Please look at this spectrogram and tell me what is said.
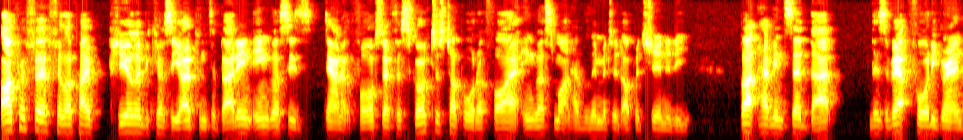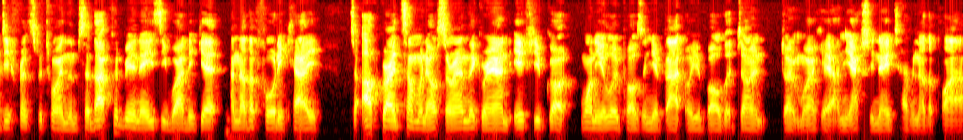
I prefer Philippe purely because he opens the batting. Inglis is down at four, so if the Scorchers top order fire, Inglis might have limited opportunity. But having said that, there's about 40 grand difference between them, so that could be an easy way to get another 40k to upgrade someone else around the ground if you've got one of your loopholes in your bat or your bowl that don't don't work out and you actually need to have another player.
